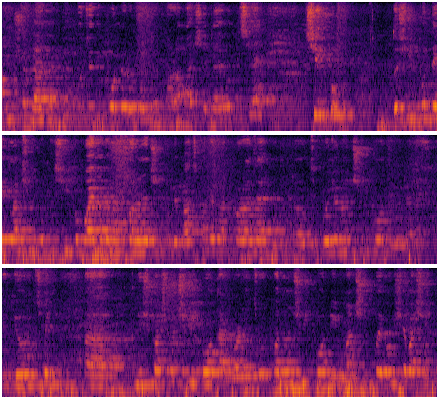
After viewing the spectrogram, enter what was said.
মানুষের ব্যবহার উপযোগী পণ্যে রূপান্তর করা হয়, সেটাই হচ্ছে শিল্প। তো শিল্প দেখলাম, শিল্পকে শিল্প কয় ভাগে ভাগ করা যায়? শিল্পকে পাঁচ ভাগে ভাগ করা যায়। প্রথমটা হচ্ছে প্রজনন শিল্প দ্বিতীয় হচ্ছে নিষ্কাশন শিল্প, তারপরে হচ্ছে উৎপাদন শিল্প, নির্মাণ শিল্প এবং সেবা শিল্প।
